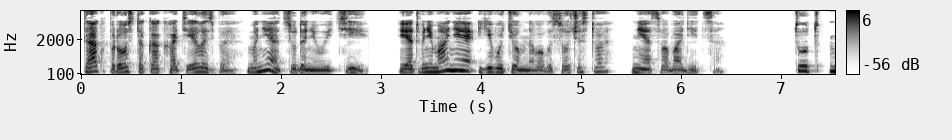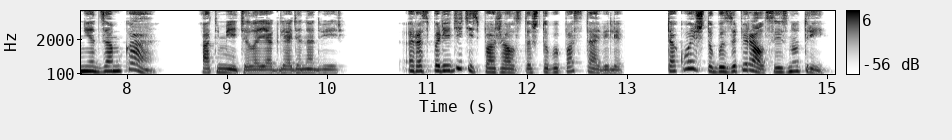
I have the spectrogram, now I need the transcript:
Так просто, как хотелось бы, мне отсюда не уйти, и от внимания его темного высочества не освободиться. «Тут нет замка», — отметила я, глядя на дверь. «Распорядитесь, пожалуйста, чтобы поставили. Такой, чтобы запирался изнутри».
